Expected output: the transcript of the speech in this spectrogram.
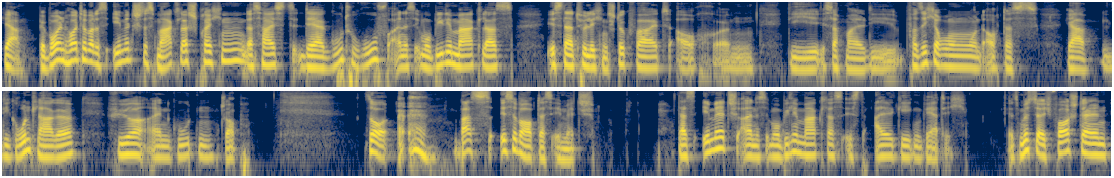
Ja, wir wollen heute über das Image des Maklers sprechen. Das heißt, der gute Ruf eines Immobilienmaklers ist natürlich ein Stück weit auch ähm, die, ich sag mal, die Versicherung und auch das, ja, die Grundlage für einen guten Job. So, was ist überhaupt das Image? Das Image eines Immobilienmaklers ist allgegenwärtig. Jetzt müsst ihr euch vorstellen,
